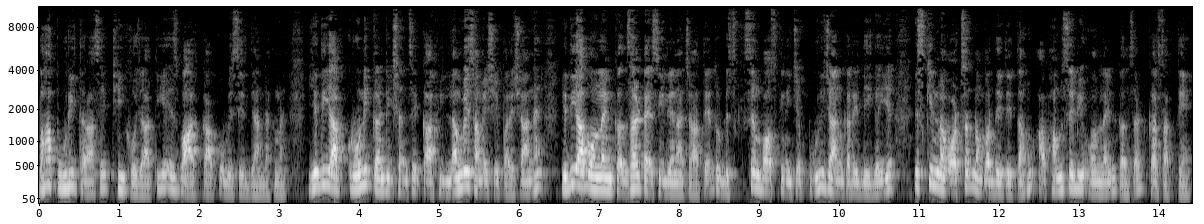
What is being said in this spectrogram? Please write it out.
वह पूरी तरह से ठीक ठीक हो जाती है, इस बात का आपको विशेष ध्यान रखना है। यदि आप क्रोनिक कंडीशन से काफ़ी लंबे समय से परेशान हैं, यदि आप ऑनलाइन कंसल्ट ऐसी लेना चाहते हैं तो डिस्क्रिप्शन बॉक्स के नीचे पूरी जानकारी दी गई है। स्क्रीन में व्हाट्सएप नंबर दे देता हूँ, आप हमसे भी ऑनलाइन कंसल्ट कर सकते हैं।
